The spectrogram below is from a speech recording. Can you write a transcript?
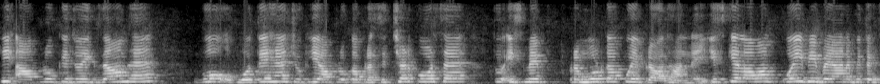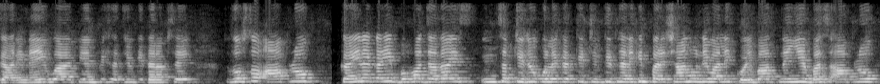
कि आप लोग के जो एग्ज़ाम है, वो होते हैं, चूँकि आप लोग का प्रशिक्षण कोर्स है तो इसमें प्रमोट का कोई प्रावधान नहीं। इसके अलावा कोई भी बयान अभी तक जारी नहीं हुआ है पीएनपी सचिव की तरफ़ से। तो दोस्तों, आप लोग कहीं ना कहीं बहुत ज़्यादा इस, इन सब चीज़ों को लेकर के चिंतित है, लेकिन परेशान होने वाली कोई बात नहीं है। बस आप लोग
